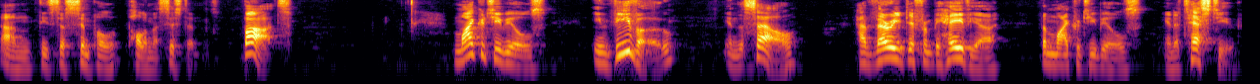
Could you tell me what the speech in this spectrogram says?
Um, these are just simple polymer systems. But microtubules in vivo, in the cell, have very different behavior than microtubules in a test tube.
